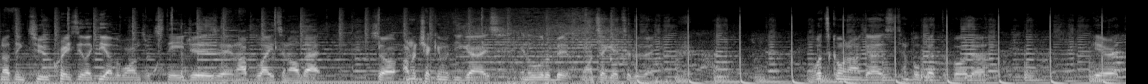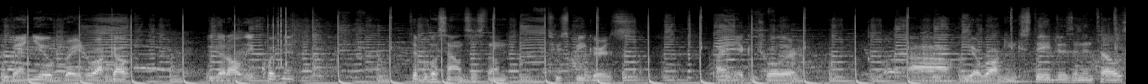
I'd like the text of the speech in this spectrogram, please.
Nothing too crazy like the other ones with stages and up lights and all that. So I'm gonna check in with you guys in a little bit once I get to the venue. What's going on guys? Temple Beth Avodah here at the venue, ready to rock out. We got all the equipment, typical sound system, two speakers, Pioneer controller. Uh, we are rocking stages and intels.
